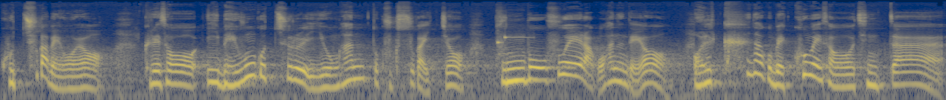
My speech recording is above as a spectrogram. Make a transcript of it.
고추가 매워요. 그래서 이 매운 고추를 이용한 또 국수가 있죠. 분보 후에라고 하는데요. 얼큰하고 매콤해서 진짜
